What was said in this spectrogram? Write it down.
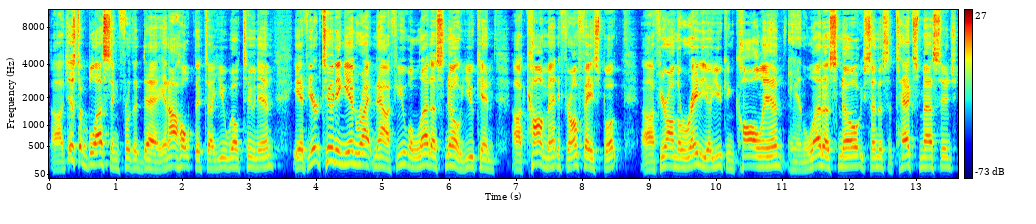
uh, just a blessing for the day, and I hope that uh, you will tune in. If you're tuning in right now, if you will let us know, you can uh, comment. If you're on Facebook, uh, if you're on the radio, you can call in and let us know. You send us a text message.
